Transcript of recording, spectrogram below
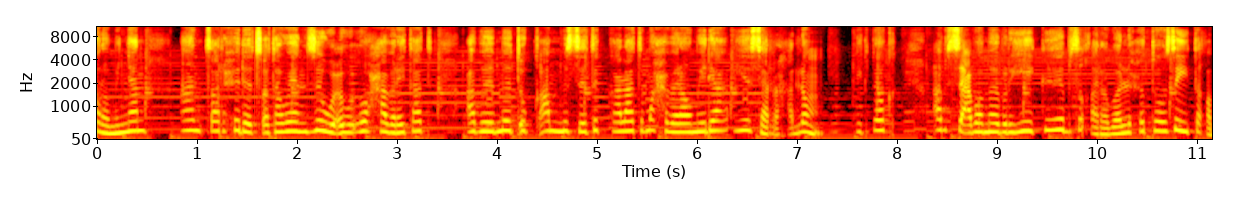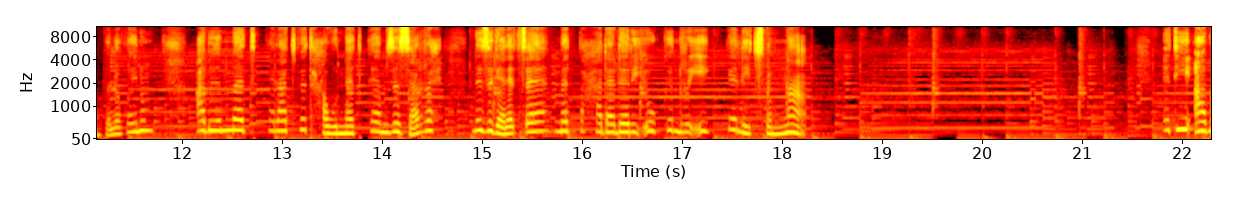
ኦሮምኛን ኣንጻር ሕደ ጾታውያን ዝውዕውዑ ሓበሬታት ኣብ ምጥቃም ምስ ትካላት ማሕበራዊ ሚድያ ይሰርሓሎም። ቲክቶክ ኣብቲ ዛዕባ መብርሂ ክህብ ዝቐረበሉ ሕቶ ዘይተቐበለ ኮይኑ ኣብ መትከላት ፍትሓውነት ከም ዝሰርሕ ንዝገለጸ መተሓዳደሪኡ ክንርኢ ገሊጹና እቲ ኣብ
